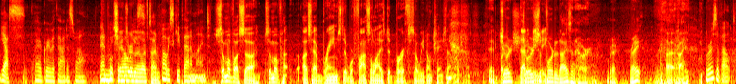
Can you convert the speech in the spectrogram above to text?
Yes, I agree with that as well. And People we should change during their always, lifetime. always keep that in mind. some of us, uh, some of us have brains that were fossilized at birth, so we don't change that much. Yeah, George George be me. supported Eisenhower, ri- right? uh, I, Roosevelt.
